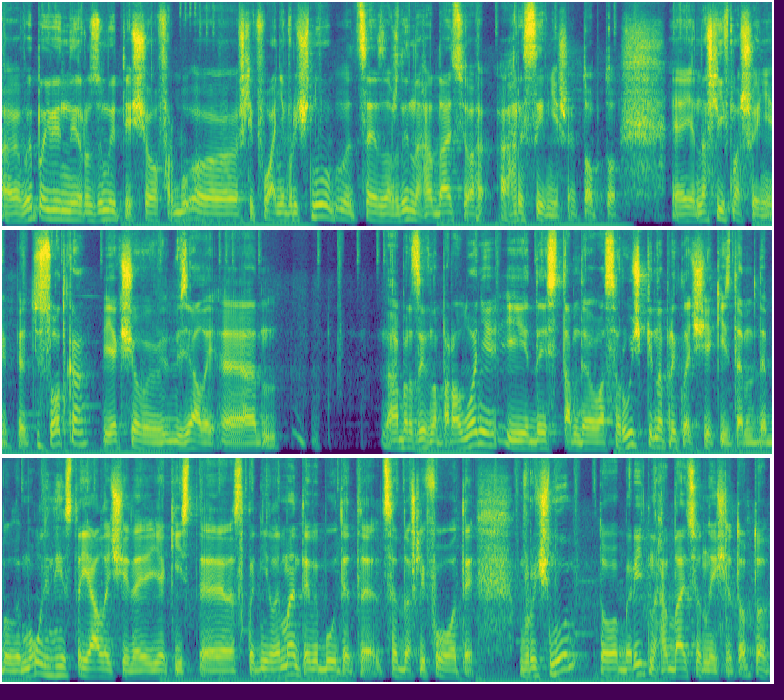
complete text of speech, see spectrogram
е, ви повинні розуміти, що шліфування вручну це завжди на градацію агресивніше. Тобто на шліфмашині 500, якщо ви взяли абразив на поролоні, і десь там, де у вас ручки, наприклад, чи якісь там, де були молдинги стояли, чи якісь е, складні елементи, ви будете це дошліфовувати вручну, то беріть на градацію нижче, тобто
